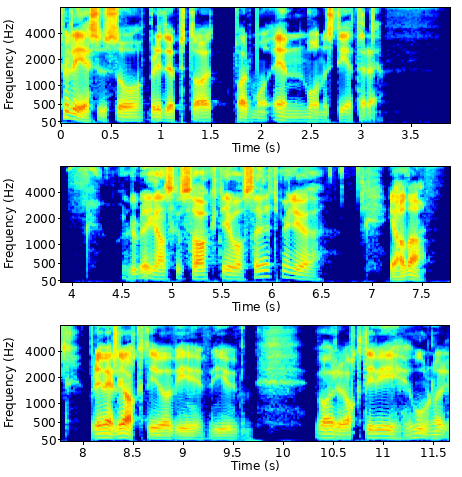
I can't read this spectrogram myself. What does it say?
følge Jesus og bli døpt da må en måneds tid etter det. Du ble ganske så aktiv også i dette miljøet? Ja da. Ble veldig aktiv. og vi, vi var aktiv i hornor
